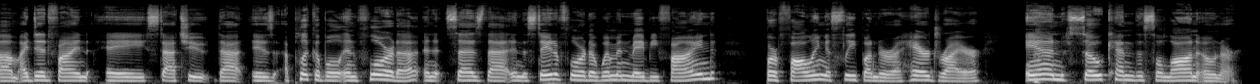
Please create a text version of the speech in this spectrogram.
Um, I did find a statute that is applicable in Florida, and it says that in the state of Florida, women may be fined for falling asleep under a hair dryer, and so can the salon owner.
